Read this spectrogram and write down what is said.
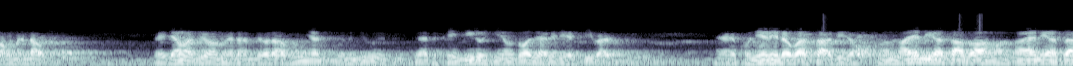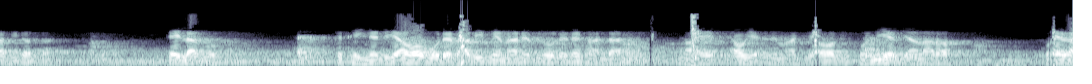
အောင်မယ်နောက်ဒါကြောင့်မှပြောမယ်တော့ပြောတာဘုန်းကြီးကဘုန်းကြီးကတစ်ချိန်ပြီးလို့ရှိရင်သွားကြလေးတွေရှိပါတယ်အဲခုနှစ်ရက်နေ့တော့ကစပြီးတော့9ရက်နေ့ကစသွားမှာ9ရက်နေ့ကစပြီးတော့ဒိတ်လက်ကိုတစ်ချိန်နဲ့တရားဟောဖို့တည်းဒါပြီးပြင်တာနဲ့သူတို့လည်းတက်ခါတာ9ရက်6ရက်အဲ့မှာတရားဟောပြီးခုနှစ်ရက်ပြန်လာတော့ဘယ်က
